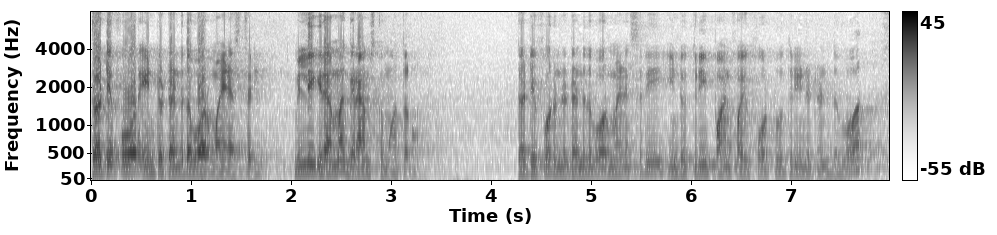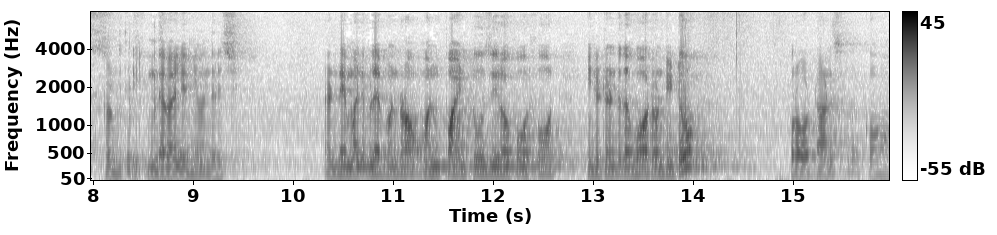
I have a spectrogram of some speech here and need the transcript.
thirty four into ten the power minus three மில்லிகிராமை கிராம்ஸ்க்கு மாற்றுறோம் thirty four into ten the power minus three into three point five four two three into twenty three இந்த வேல்யூ இங்கே வந்துருச்சு. ரெண்டையும் மல்டிப்ளை பண்ணுறோம் one point two zero four four into ten the power twenty two protons இருக்கும்.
